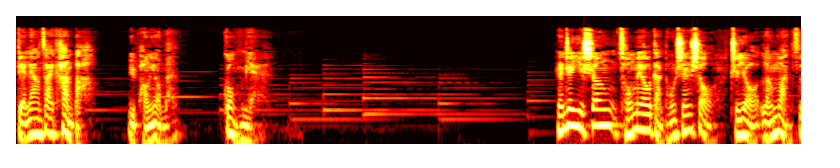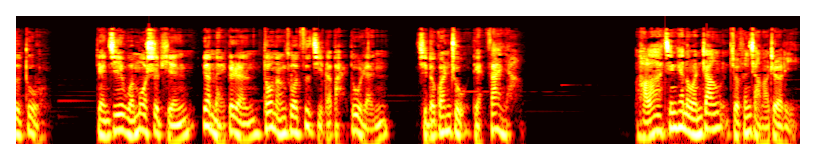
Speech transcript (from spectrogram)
点亮再看吧，与朋友们共勉。人这一生从没有感同身受，只有冷暖自度。点击文末视频，愿每个人都能做自己的摆渡人。记得关注点赞呀！好了，今天的文章就分享到这里。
